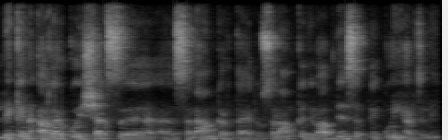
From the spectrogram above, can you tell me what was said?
لیکن اگر کوئی شخص سلام کرتا ہے تو سلام کا جواب دے سکتے ہیں، کوئی حرج نہیں۔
